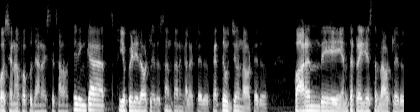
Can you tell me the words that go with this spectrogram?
పావు శనగపప్పు దానం ఇస్తే చాలా మంచిది. ఇది ఇంకా అయ్యో పెళ్ళిళ్ళు అవ్వట్లేదు సంతానం కలగట్లేదు పెద్ద ఉద్యోగం రావట్లేదు ఫారెన్ది ఎంత ట్రై చేస్తాం రావట్లేదు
